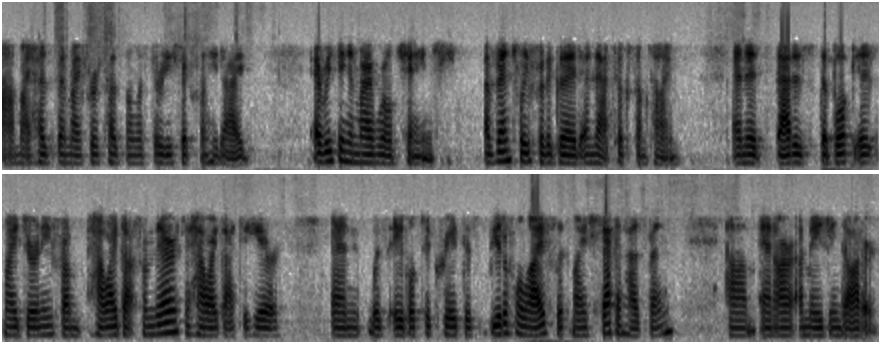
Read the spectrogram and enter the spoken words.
Uh, my husband, my first husband, was 36 when he died. Everything in my world changed, eventually for the good, and that took some time. And it that is the book is my journey from how I got from there to how I got to here, and was able to create this beautiful life with my second husband um, and our amazing daughter.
